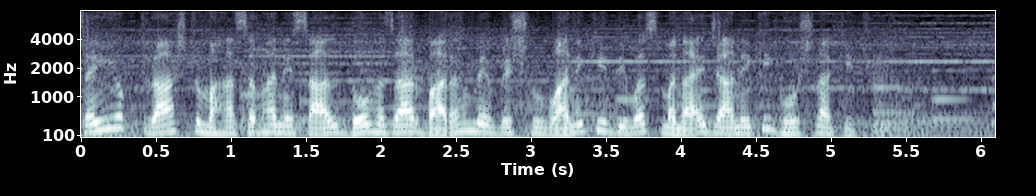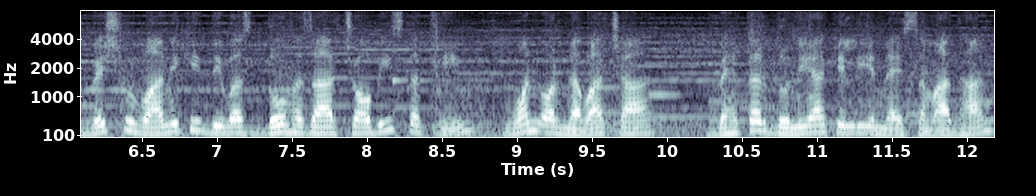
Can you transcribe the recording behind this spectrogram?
संयुक्त राष्ट्र महासभा ने साल 2012 में विश्व वानिकी दिवस मनाए जाने की घोषणा की थी। विश्व वानिकी दिवस 2024 का थीम वन और नवाचार बेहतर दुनिया के लिए नए समाधान,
